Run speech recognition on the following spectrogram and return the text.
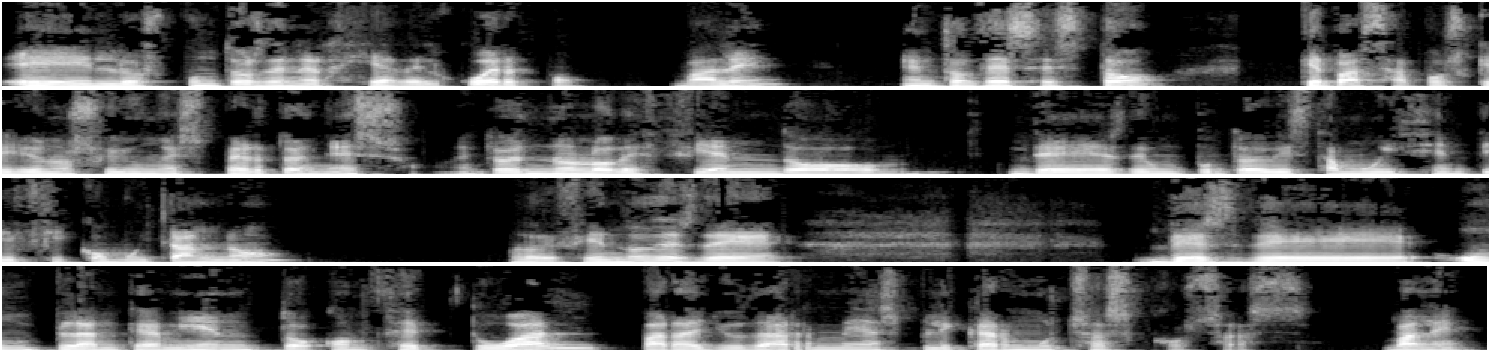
en los puntos de energía del cuerpo, ¿vale? Entonces esto ¿Qué pasa? Pues que yo no soy un experto en eso. Entonces no lo defiendo desde un punto de vista muy científico, muy tal, ¿no? Lo defiendo desde, desde un planteamiento conceptual para ayudarme a explicar muchas cosas, ¿vale?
